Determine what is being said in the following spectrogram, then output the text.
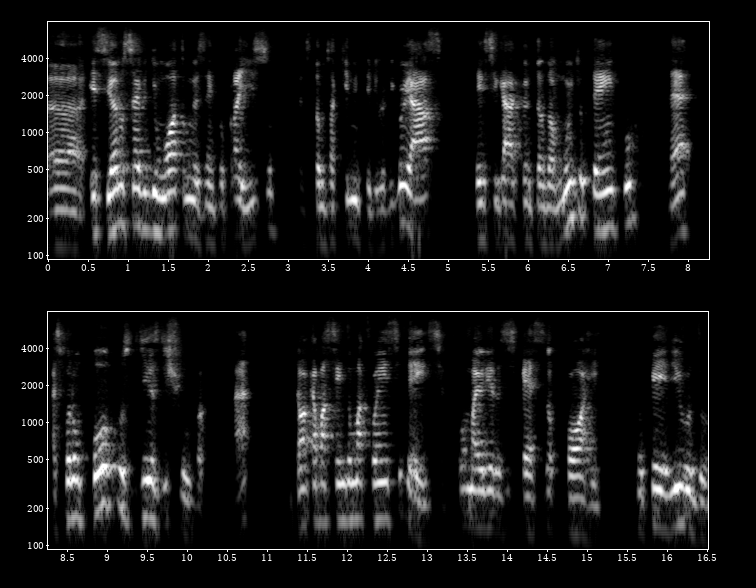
Uh, esse ano serve de um ótimo exemplo para isso. Estamos aqui no interior de Goiás, tem cigarra cantando há muito tempo, né? Mas foram poucos dias de chuva. Então, acaba sendo uma coincidência. Como a maioria das espécies ocorre no período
